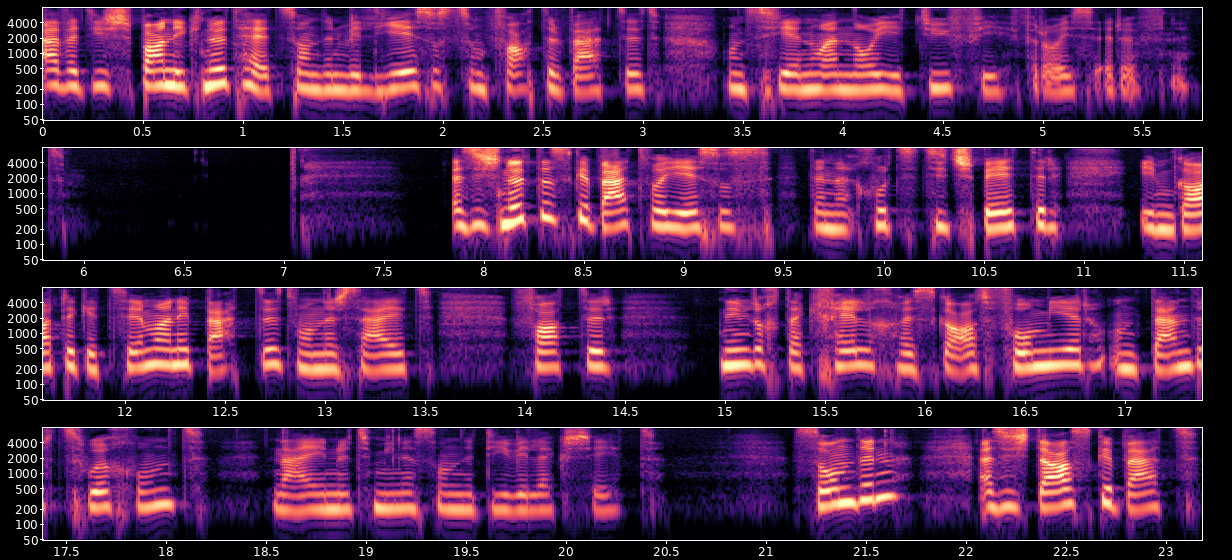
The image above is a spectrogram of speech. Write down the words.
eben die Spannung nicht hat, sondern weil Jesus zum Vater betet und sie nur eine neue Tiefe für uns eröffnet. Es ist nicht das Gebet, wo Jesus dann kurze Zeit später im Garten Gethsemane betet, wo er sagt, Vater, nimm doch den Kelch, es geht, von mir und dann dazu kommt, nein, nicht meine, sondern die Wille geschieht. Sondern es ist das Gebet,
